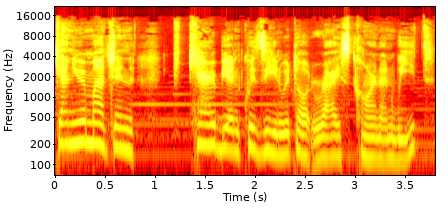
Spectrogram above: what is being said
Can you imagine Caribbean cuisine without rice, corn, and wheat?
